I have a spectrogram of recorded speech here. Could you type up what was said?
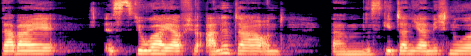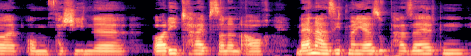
Dabei ist Yoga ja für alle da und ähm, es geht dann ja nicht nur um verschiedene Bodytypes, sondern auch Männer sieht man ja super selten.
